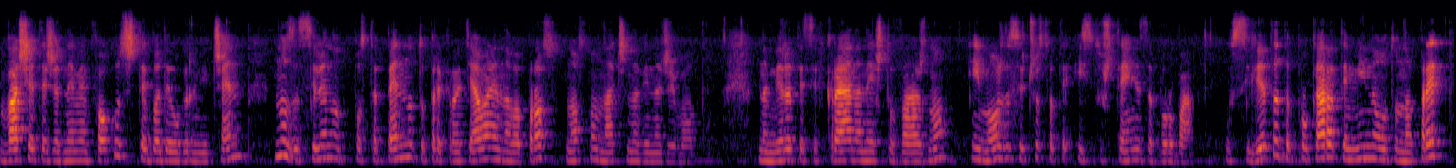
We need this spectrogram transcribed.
Вашият ежедневен фокус ще бъде ограничен, но засилен от постепенното прекратяване на въпрос относно начина ви на живота. Намирате се в края на нещо важно и може да се чувствате изтощени за борба. Усилията да прокарате миналото напред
